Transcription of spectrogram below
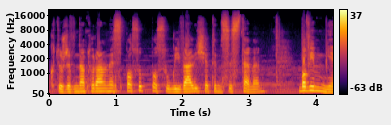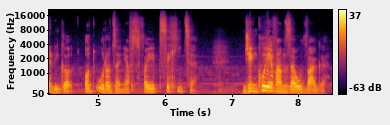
którzy w naturalny sposób posługiwali się tym systemem, bowiem mieli go od urodzenia w swojej psychice. Dziękuję Wam za uwagę.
